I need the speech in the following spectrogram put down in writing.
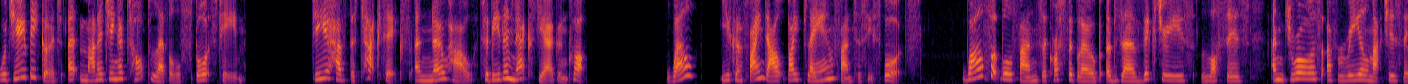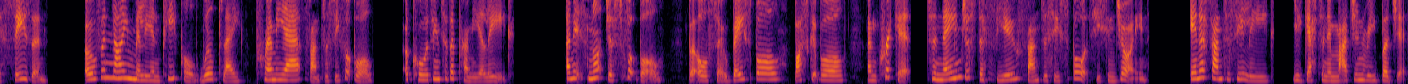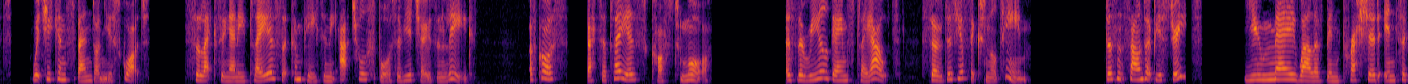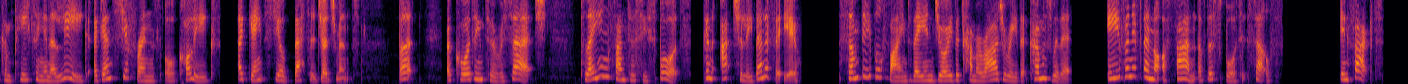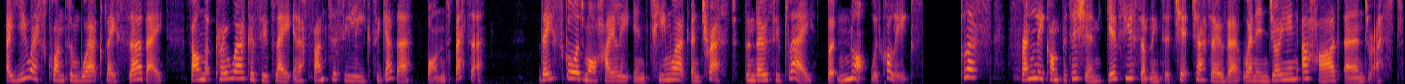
Would you be good at managing a top level sports team? Do you have the tactics and know how to be the next Jurgen Klopp? Well, you can find out by playing fantasy sports. While football fans across the globe observe victories, losses, and draws of real matches this season, over 9 million people will play Premier Fantasy Football, according to the Premier League. And it's not just football, but also baseball, basketball, and cricket, to name just a few fantasy sports you can join. In a fantasy league, you get an imaginary budget, which you can spend on your squad, selecting any players that compete in the actual sport of your chosen league. Of course, better players cost more. As the real games play out, so does your fictional team. Doesn't sound up your street? You may well have been pressured into competing in a league against your friends or colleagues against your better judgment. But according to research, playing fantasy sports can actually benefit you. Some people find they enjoy the camaraderie that comes with it, even if they're not a fan of the sport itself. In fact, a US quantum workplace survey found that co workers who play in a fantasy league together bond better. They scored more highly in teamwork and trust than those who play, but not with colleagues. Plus, friendly competition gives you something to chit chat over when enjoying a hard earned rest.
